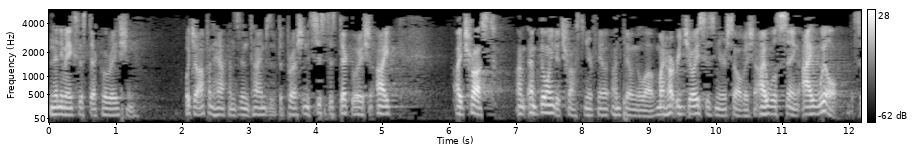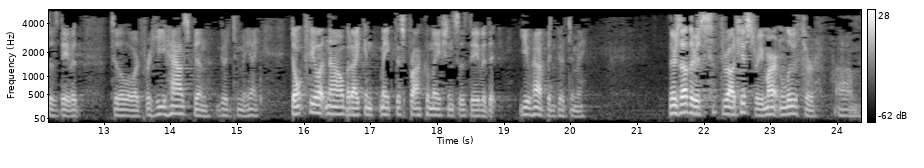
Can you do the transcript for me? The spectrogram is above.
And then he makes this declaration, which often happens in times of depression. It's just this declaration I, I trust. I'm, I'm going to trust in your unfailing love. My heart rejoices in your salvation. I will sing. I will, says David to the Lord, for he has been good to me. I don't feel it now, but I can make this proclamation, says David, that you have been good to me. There's others throughout history Martin Luther, um,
